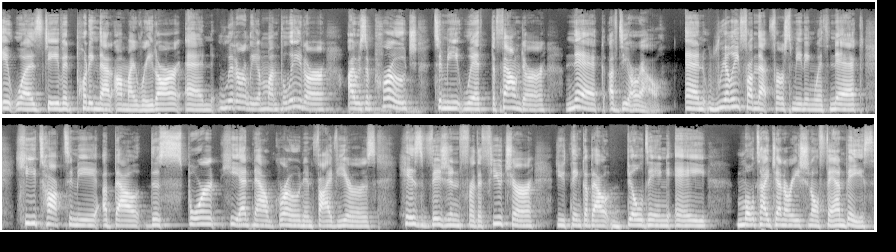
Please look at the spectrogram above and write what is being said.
it was David putting that on my radar. And literally a month later, I was approached to meet with the founder, Nick of DRL. And really, from that first meeting with Nick, he talked to me about the sport he had now grown in five years, his vision for the future. You think about building a multi generational fan base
